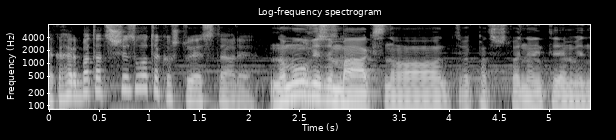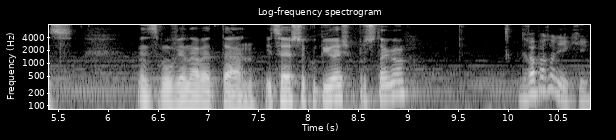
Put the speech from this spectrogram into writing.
Taka herbata 3 zł kosztuje stary. No mówię, że max, no. Tak patrzysz na tym, więc... Więc mówię nawet ten. I co jeszcze kupiłeś oprócz tego? Dwa batoniki.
